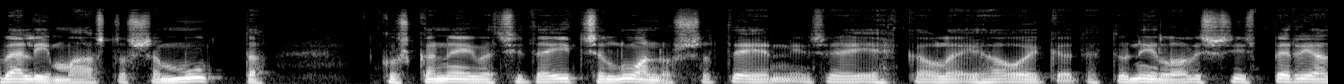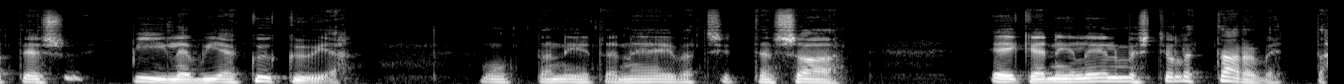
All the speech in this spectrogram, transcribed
välimaastossa, mutta – koska ne eivät sitä itse luonnossa tee, niin se ei ehkä ole ihan oikeutettu. Niillä olisi siis periaatteessa piileviä kykyjä, mutta niitä ne eivät sitten saa, eikä niille ilmeisesti ole tarvetta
